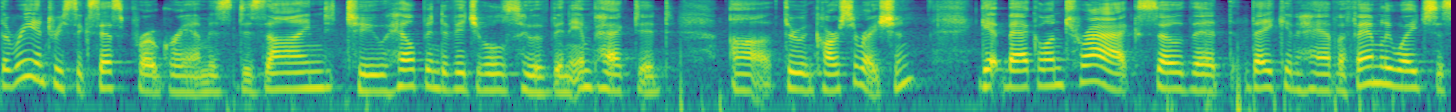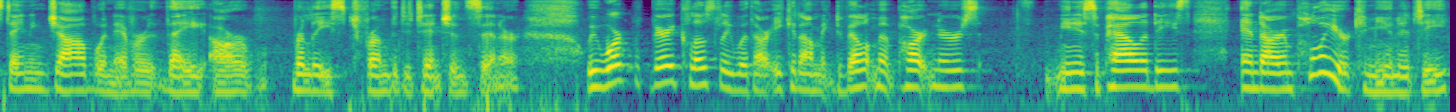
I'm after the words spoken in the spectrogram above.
The Reentry Success Program is designed to help individuals who have been impacted uh, through incarceration get back on track so that they can have a family wage sustaining job whenever they are released from the detention center. We work very closely with our economic development partners municipalities and our employer community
